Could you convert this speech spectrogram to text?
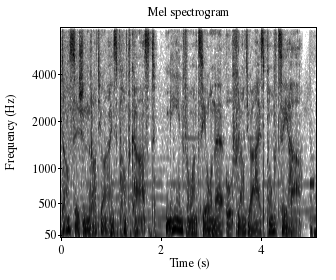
Das ist ein Radio 1 Podcast. Mehr Informationen auf radio1.ch.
